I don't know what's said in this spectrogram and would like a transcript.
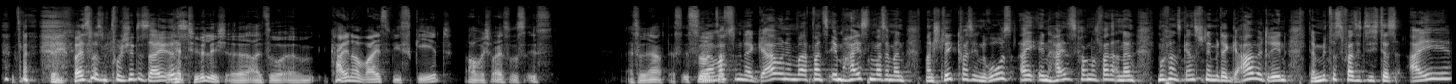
weißt du, was ein pochiertes Ei ist? Natürlich, äh, also ähm, keiner weiß, wie es geht, aber ich weiß, was es ist. Also ja, das ist so. Und dann das, machst du mit der Gabel und dann macht man es im heißen Wasser. Man, man schlägt quasi ein rohes Ei in heißes kochendes Wasser und dann muss man es ganz schnell mit der Gabel drehen, damit das quasi sich das Ei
